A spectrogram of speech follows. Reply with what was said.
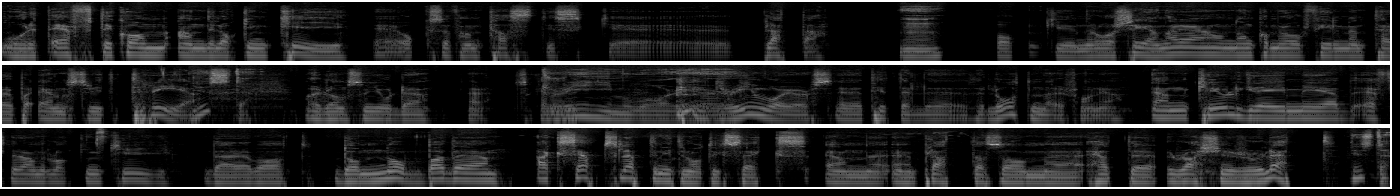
Året efter kom Under Lock and Key, eh, också fantastisk eh, platta. Mm. Och eh, några år senare, om någon kommer ihåg filmen Terror på Elm Street 3, Just det. var det de som gjorde kallade Dream Warrior. Dream Warriors, eh, titellåten därifrån ja. En kul grej med efter Unlock and Key där var att de nobbade, Accept släppte 1986 en, en platta som eh, hette Russian Roulette Just det.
